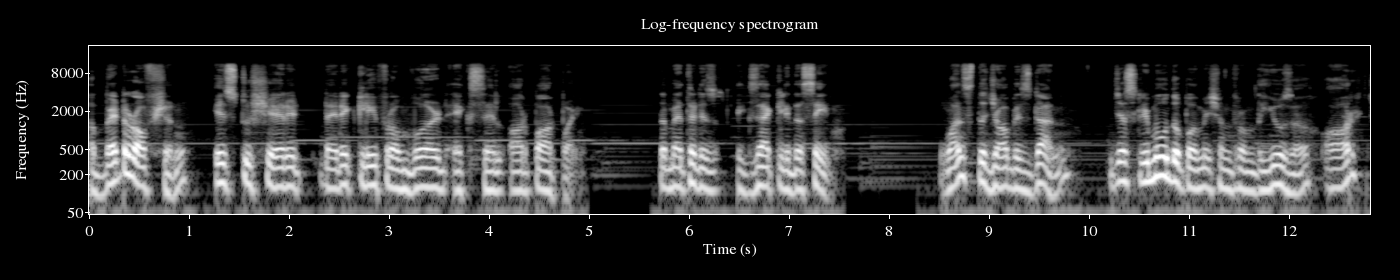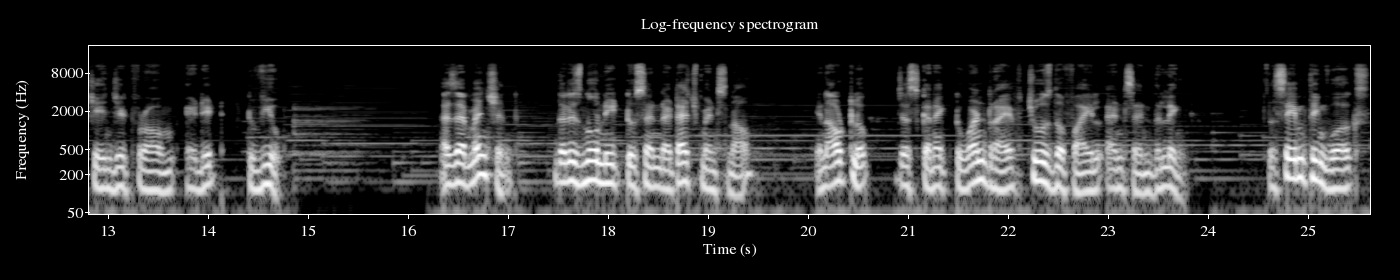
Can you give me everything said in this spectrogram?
A better option is to share it directly from Word, Excel or PowerPoint. The method is exactly the same. Once the job is done, just remove the permission from the user or change it from edit to view. As I mentioned, there is no need to send attachments now. In Outlook, just connect to OneDrive, choose the file and send the link. The same thing works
